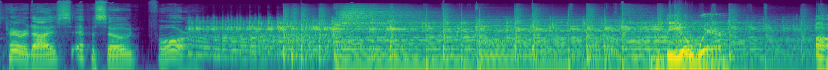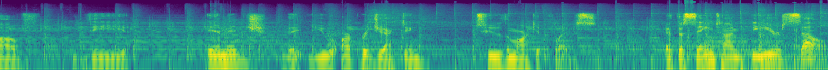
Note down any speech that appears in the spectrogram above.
Paradise, Episode 4. Be aware of the image that you are projecting to the marketplace. At the same time, be yourself.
